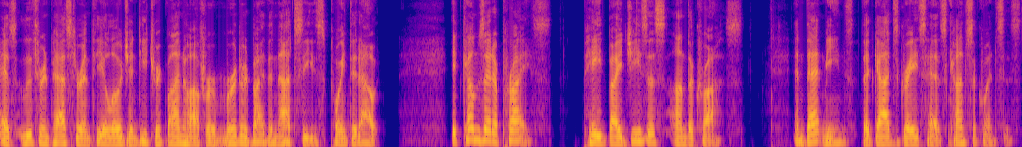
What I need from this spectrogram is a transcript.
As Lutheran pastor and theologian Dietrich Bonhoeffer, murdered by the Nazis, pointed out, it comes at a price paid by Jesus on the cross. And that means that God's grace has consequences.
